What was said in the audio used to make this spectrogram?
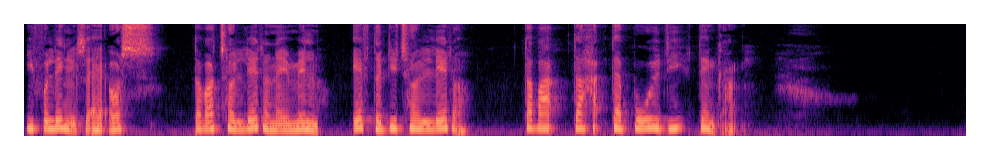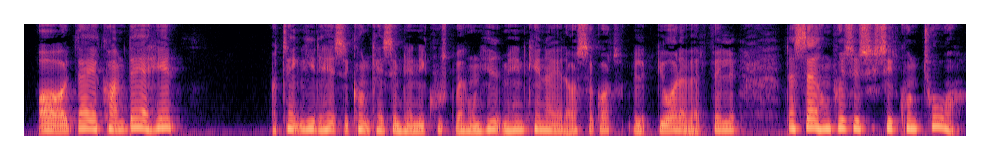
i forlængelse af os. Der var toiletterne imellem. Efter de toiletter, der, var, der, der boede de dengang. Og da jeg kom derhen, og tænkte lige det her sekund, kan jeg simpelthen ikke huske, hvad hun hed, men hende kender jeg da også så godt, eller gjorde der i hvert fald. Der sad hun på sit, kontor,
